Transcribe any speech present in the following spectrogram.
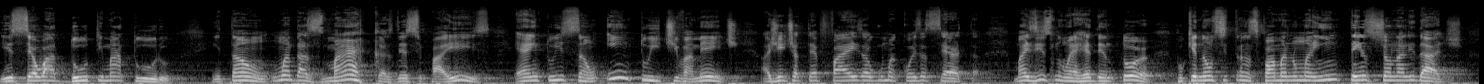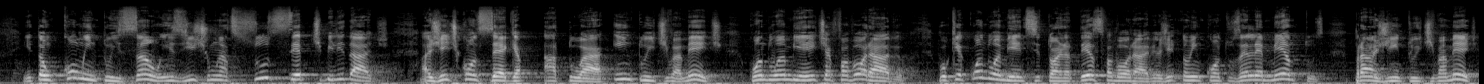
isso é o adulto imaturo. Então, uma das marcas desse país é a intuição. Intuitivamente, a gente até faz alguma coisa certa, mas isso não é redentor, porque não se transforma numa intencionalidade. Então, como intuição, existe uma susceptibilidade. A gente consegue atuar intuitivamente quando o ambiente é favorável. Porque quando o ambiente se torna desfavorável, a gente não encontra os elementos para agir intuitivamente,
